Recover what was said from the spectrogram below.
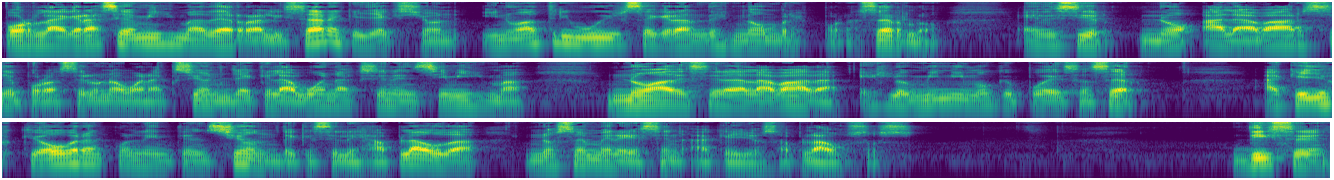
por la gracia misma de realizar aquella acción y no atribuirse grandes nombres por hacerlo, es decir, no alabarse por hacer una buena acción, ya que la buena acción en sí misma no ha de ser alabada, es lo mínimo que puedes hacer. Aquellos que obran con la intención de que se les aplauda no se merecen aquellos aplausos. Dice,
